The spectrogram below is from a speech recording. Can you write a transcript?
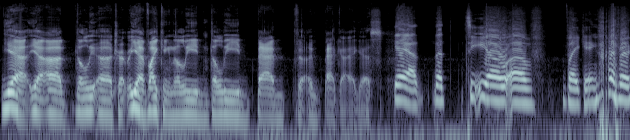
yeah, yeah. Uh, the uh, yeah, Viking, the lead, the lead bad uh, bad guy, I guess. Yeah, the CEO of Viking, whatever.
